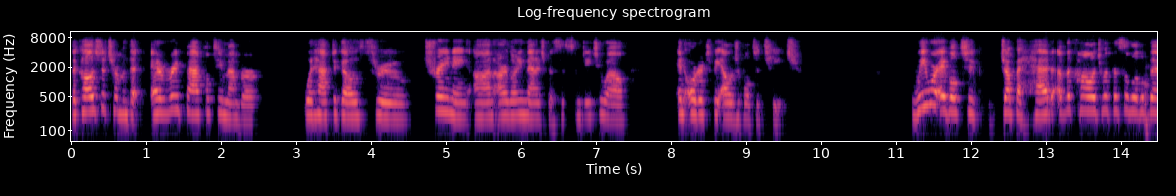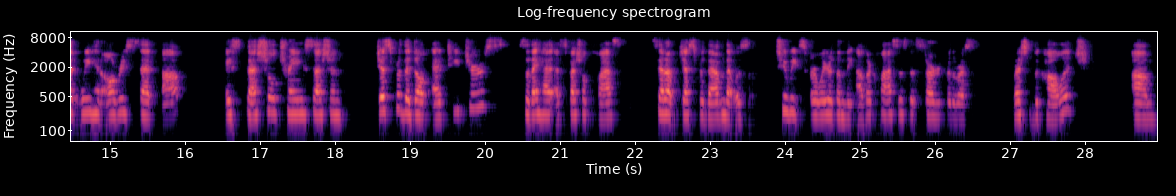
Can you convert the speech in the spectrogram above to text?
the college determined that every faculty member would have to go through training on our learning management system, D2L, in order to be eligible to teach. We were able to jump ahead of the college with this a little bit. We had already set up a special training session just for the adult ed teachers. So they had a special class set up just for them that was two weeks earlier than the other classes that started for the rest, rest of the college. Um,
